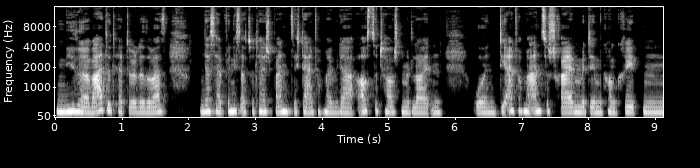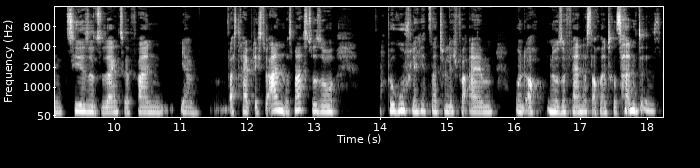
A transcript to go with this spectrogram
nie so erwartet hätte oder sowas. Und deshalb finde ich es auch total spannend, sich da einfach mal wieder auszutauschen mit Leuten und die einfach mal anzuschreiben mit dem konkreten Ziel sozusagen zu erfahren, ja, was treibt dich so an, was machst du so, beruflich jetzt natürlich vor allem und auch nur sofern das auch interessant ist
